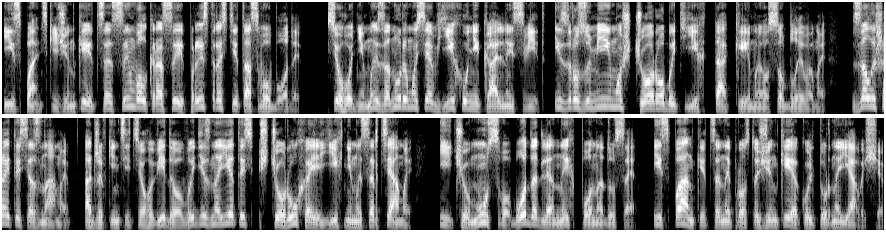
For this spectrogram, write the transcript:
Іспанські жінки це символ краси, пристрасті та свободи. Сьогодні ми зануримося в їх унікальний світ і зрозуміємо, що робить їх такими особливими. Залишайтеся з нами, адже в кінці цього відео ви дізнаєтесь, що рухає їхніми серцями і чому свобода для них понад усе. Іспанки це не просто жінки, а культурне явище.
